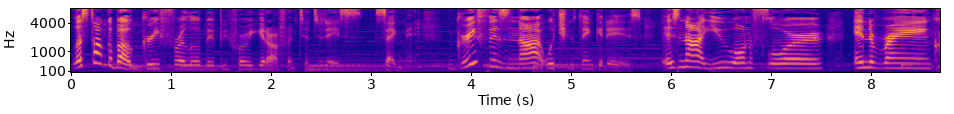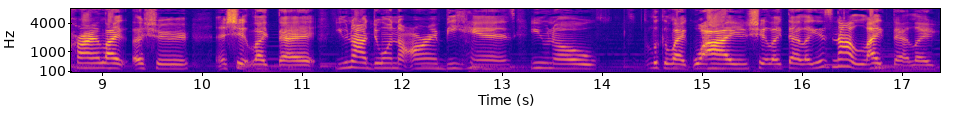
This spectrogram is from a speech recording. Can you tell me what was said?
Let's talk about grief for a little bit before we get off into today's segment. Grief is not what you think it is. It's not you on the floor in the rain crying like Usher and shit like that. You not doing the R&B hands, you know, looking like why and shit like that. Like it's not like that. Like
